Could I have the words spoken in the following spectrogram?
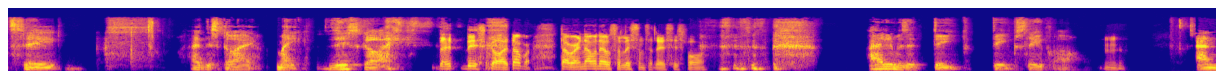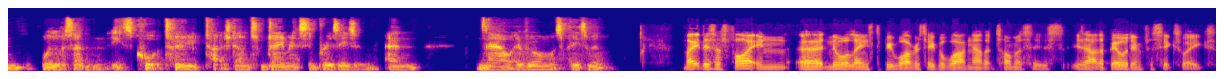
See, I had this guy, mate. This guy. This guy, don't worry, don't worry, no one else will listen to this. It's fine. I had him as a deep, deep sleeper, Mm. And all of a sudden, he's caught two touchdowns from Jameis in preseason, and now everyone wants a piece of him. Mate, there's a fight in uh, New Orleans to be wide receiver one now that Thomas is, is out of the building for six weeks.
